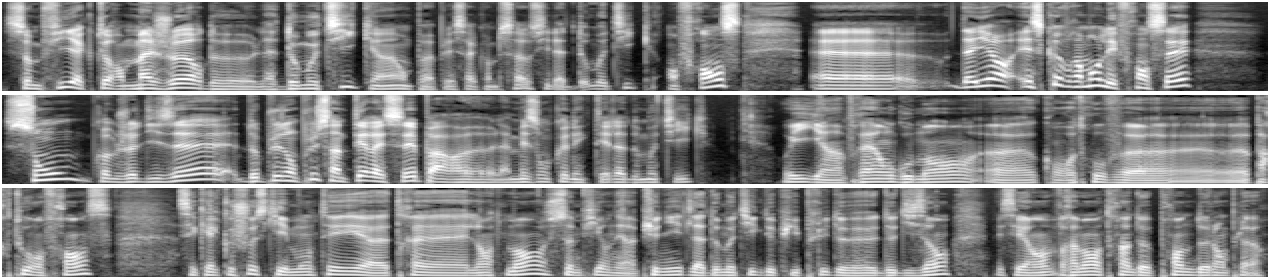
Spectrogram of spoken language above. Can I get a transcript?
Somfy, acteur majeur de la domotique, hein, on peut appeler ça comme ça aussi, la domotique en France. Euh, d'ailleurs, est-ce que vraiment les Français sont, comme je le disais, de plus en plus intéressés par euh, la maison connectée, la domotique oui, il y a un vrai engouement euh, qu'on retrouve euh, partout en France. C'est quelque chose qui est monté euh, très lentement. Somfy, on est un pionnier de la domotique depuis plus de, dix 10 ans, mais c'est vraiment en train de prendre de l'ampleur.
